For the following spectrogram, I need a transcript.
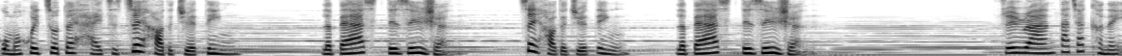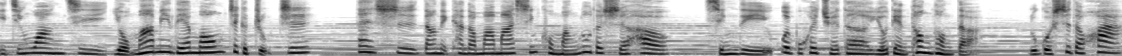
我们会做对孩子最好的决定。The best decision，最好的决定。The best decision。虽然大家可能已经忘记有妈咪联盟这个组织，但是当你看到妈妈辛苦忙碌的时候，心里会不会觉得有点痛痛的？如果是的话，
